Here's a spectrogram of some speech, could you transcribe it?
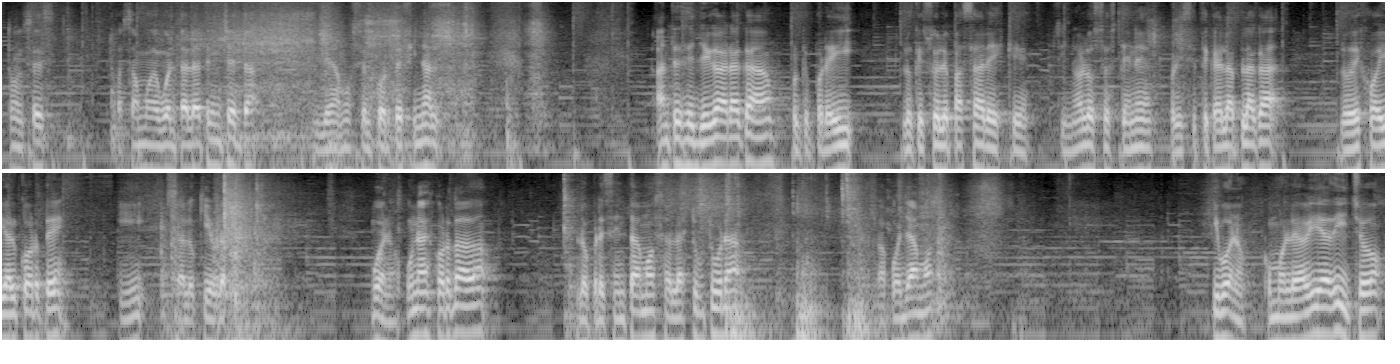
Entonces pasamos de vuelta a la trincheta y le damos el corte final. Antes de llegar acá, porque por ahí lo que suele pasar es que si no lo sostenes, por ahí se te cae la placa, lo dejo ahí al corte y ya lo quiebra. Bueno, una vez cortado, lo presentamos a la estructura, lo apoyamos y bueno, como le había dicho,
